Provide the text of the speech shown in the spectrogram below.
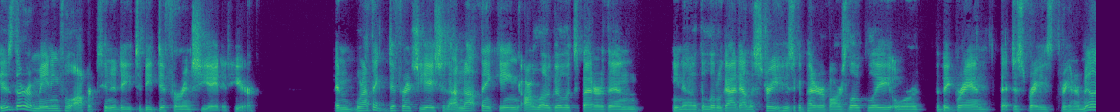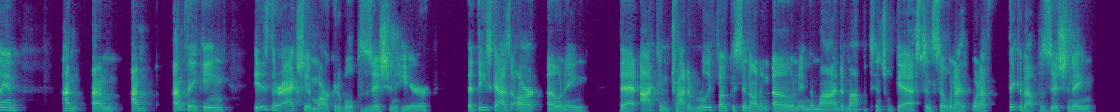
is there a meaningful opportunity to be differentiated here? And when I think differentiation, I'm not thinking our logo looks better than you know the little guy down the street who's a competitor of ours locally or the big brand that just raised 300 million. I'm I'm I'm I'm thinking is there actually a marketable position here that these guys aren't owning that I can try to really focus in on and own in the mind of my potential guest. And so when I when I think about positioning,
